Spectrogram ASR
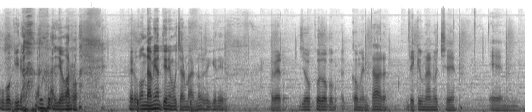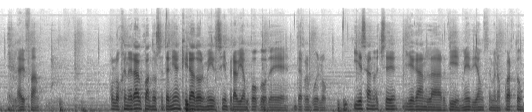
Hubo que ir a, llevarlo. Pero don Damián tiene muchas más, ¿no? Si quiere. A ver, yo puedo com- comentar de que una noche en la EFA, por lo general cuando se tenían que ir a dormir siempre había un poco de, revuelo. Y esa noche llegan las diez y media, once menos cuarto,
